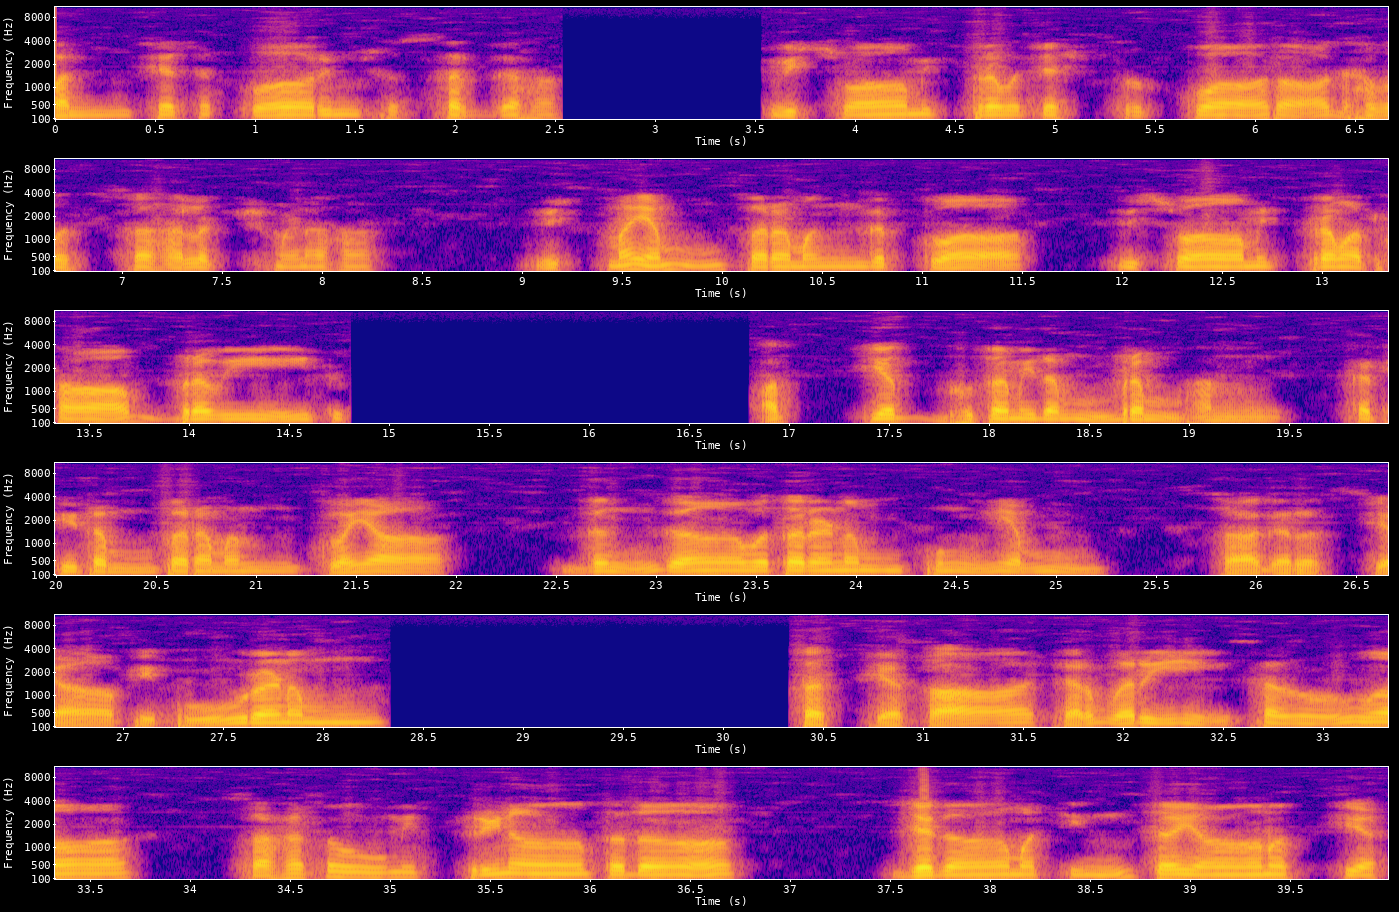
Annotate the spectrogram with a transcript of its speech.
पञ्चचत्वारिंशः सर्गः विश्वामित्रवचः श्रुत्वा राघवः सह लक्ष्मणः विस्मयम् परमम् गत्वा विश्वामित्रमथाब्रवीत्। अत्यद्भुतमिदम् ब्रह्मन् कथितम् परमम् त्वया गङ्गावतरणम् पुण्यम् सागरस्यापि पूरणम् तस्य सा शर्वरी सर्वा सहसौमित्रिणा तदा। जगामचिन्तयानस्य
